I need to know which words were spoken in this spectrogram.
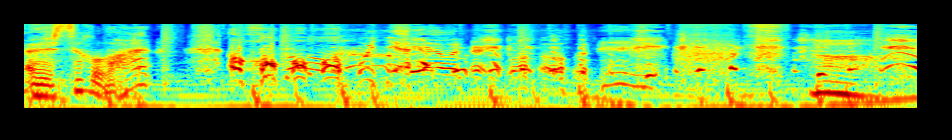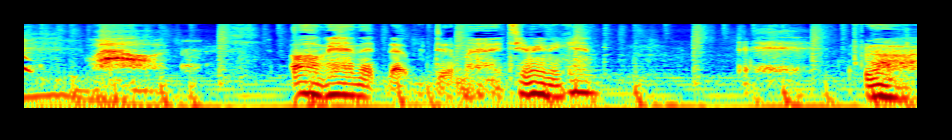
Are there still a lot? Oh, yeah, that would hurt. Whoa. Oh, wow. Oh, man, that, that would do my eye tearing again. Oh.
